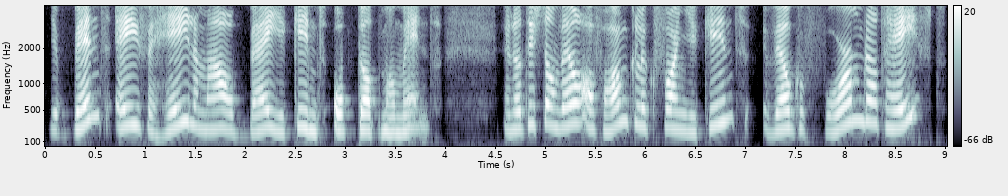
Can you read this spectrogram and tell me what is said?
Je bent even helemaal bij je kind op dat moment. En dat is dan wel afhankelijk van je kind, welke vorm dat heeft.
